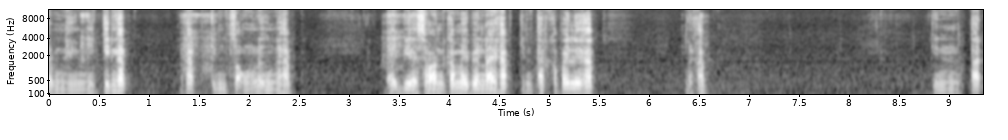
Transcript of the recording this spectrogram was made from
ตำแหน่งนี้กินครับนะครับ กินสองหนึ่งนะครับไอเบี้ยซ้อนก็ไม่เป็นไรครับ กินตัดเข้าไปเลยครับนะครับ กินตัด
